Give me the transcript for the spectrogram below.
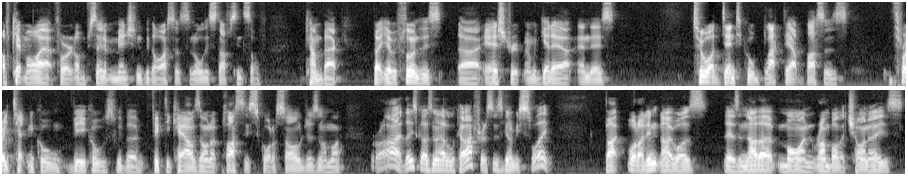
I've kept my eye out for it. I've seen it mentioned with ISIS and all this stuff since I've come back. But yeah, we flew into this uh, airstrip, and we get out, and there's two identical blacked out buses three technical vehicles with the 50 cals on it, plus this squad of soldiers. And I'm like, right, these guys know how to look after us. This is going to be sweet. But what I didn't know was there's another mine run by the Chinese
